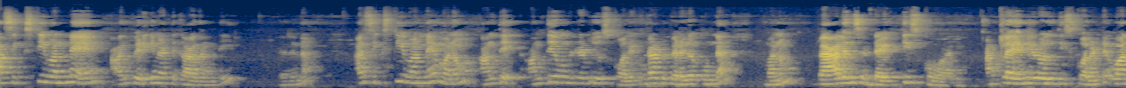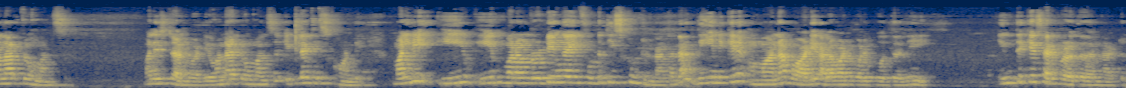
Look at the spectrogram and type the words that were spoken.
ఆ సిక్స్టీ వన్నే అది పెరిగినట్టు కాదండి. సరేనా? ఆ సిక్స్టీ వన్నే మనం అంతే అంతే ఉండేటట్టు చూసుకోవాలి. ఎక్కడ అటు పెరగకుండా మనం బ్యాలెన్స్డ్ డైట్ తీసుకోవాలి. అట్లా ఎన్ని రోజులు తీసుకోవాలంటే వన్ ఆర్ టూ మంత్స్ మన ఇష్టాన్ని బట్టి వన్ ఆర్ టూ మంత్స్ ఇట్లే తీసుకోండి. మళ్ళీ ఈ ఈ మనం రొటీన్గా ఈ ఫుడ్ తీసుకుంటున్నాం కదా దీనికే మన బాడీ అలవాటు పడిపోతుంది. ఇంతకే సరిపడుతుంది అన్నట్టు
